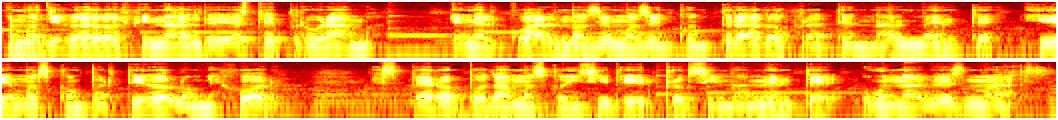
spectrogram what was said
hemos llegado al final de este programa, en el cual nos hemos encontrado fraternalmente y hemos compartido lo mejor. Espero podamos coincidir próximamente una vez más.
